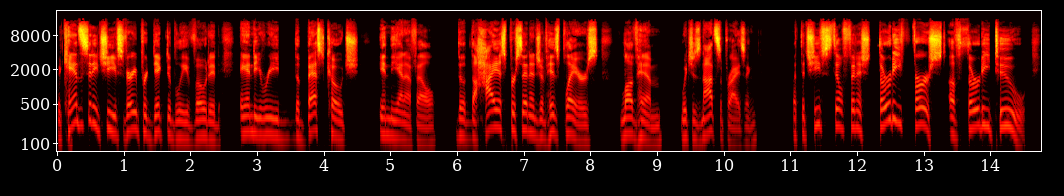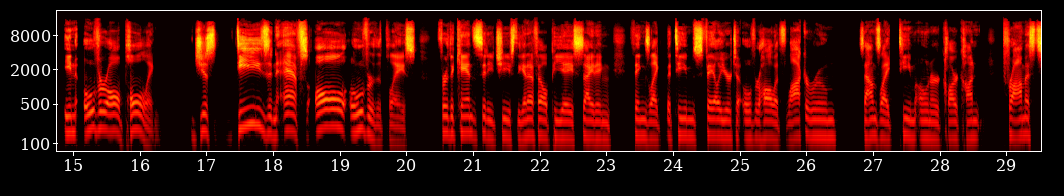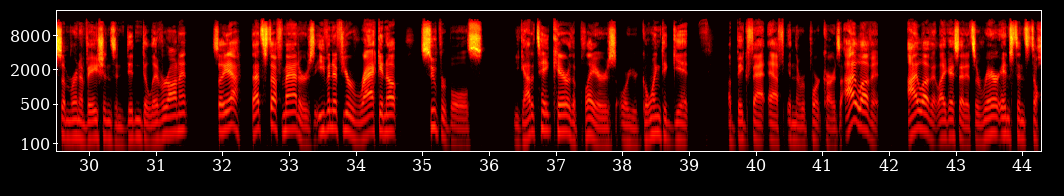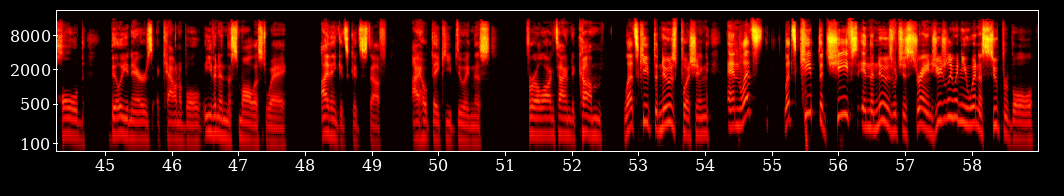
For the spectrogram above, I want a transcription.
the Kansas City Chiefs very predictably voted Andy Reid the best coach in the NFL. The, the highest percentage of his players love him, which is not surprising. But the Chiefs still finished 31st of 32 in overall polling. Just D's and F's all over the place for the Kansas City Chiefs. The NFLPA citing things like the team's failure to overhaul its locker room. Sounds like team owner Clark Hunt promised some renovations and didn't deliver on it. So, yeah, that stuff matters. Even if you're racking up Super Bowls, you got to take care of the players or you're going to get a big fat F in the report cards. I love it. I love it. Like I said, it's a rare instance to hold billionaires accountable, even in the smallest way. I think it's good stuff. I hope they keep doing this for a long time to come. Let's keep the news pushing and let's let's keep the Chiefs in the news, which is strange. Usually when you win a Super Bowl,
